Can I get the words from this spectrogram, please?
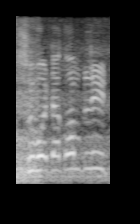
শুভটা কমপ্লিট।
